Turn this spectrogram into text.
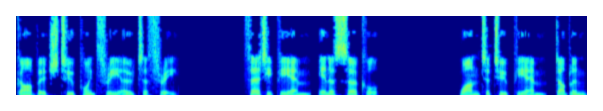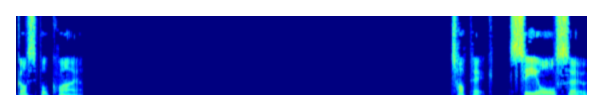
Garbage 2.3 30 to 3. 30 p.m. Inner Circle 1 to 2 p.m. Dublin Gospel Choir. See also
